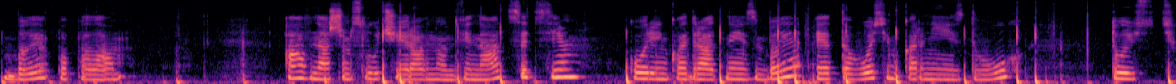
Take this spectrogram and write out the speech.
b пополам. а в нашем случае равно 12 корень квадратный из b это 8 корней из 2 то есть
